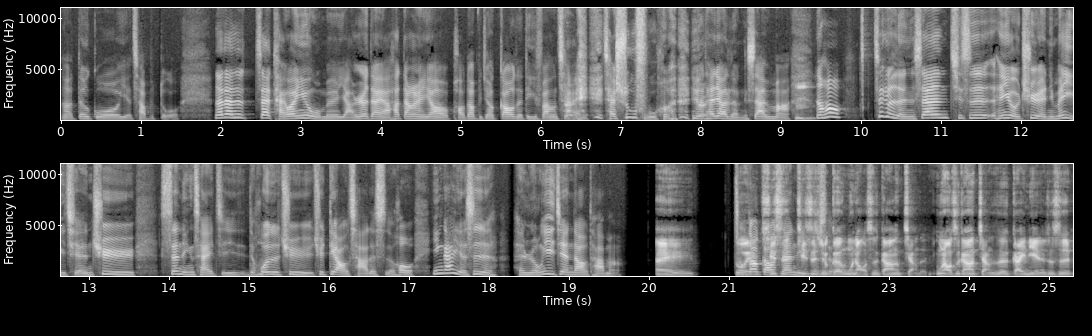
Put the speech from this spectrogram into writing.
那德国也差不多。那但是在台湾，因为我们亚热带啊，它当然要跑到比较高的地方。地方才 才舒服，因为它叫冷山嘛。嗯、然后这个冷山其实很有趣。你们以前去森林采集或者去、嗯、去调查的时候，应该也是很容易见到它嘛？哎，对，走到高山里其实，其实就跟温老师刚刚讲的，温老师刚刚讲的这个概念呢，就是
